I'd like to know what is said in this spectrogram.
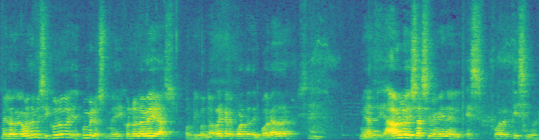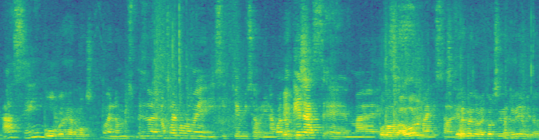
Me lo recomendó mi psicóloga y después me, los- me dijo, no la veas, porque cuando arranca la cuarta temporada, Sí. mira, te hablo y ya se me viene el... Es fuertísima. Ah, sí. Uh, es hermoso. Bueno, no, no sé cómo me insistió mi sobrina. Cuando Es que quieras, eh, ma- Por vos, favor, Marisol. si querés ver la mejor serie de tu vida,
